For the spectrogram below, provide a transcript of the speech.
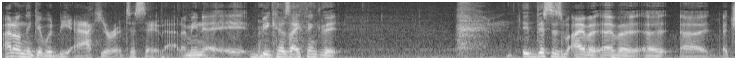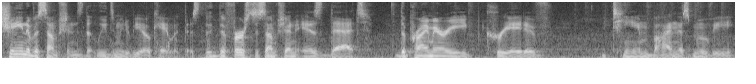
I don't think it would be accurate to say that. I mean, it, because I think that it, this is I have a, I have a, a, a chain of assumptions that leads me to be okay with this. The, the first assumption is that the primary creative team behind this movie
